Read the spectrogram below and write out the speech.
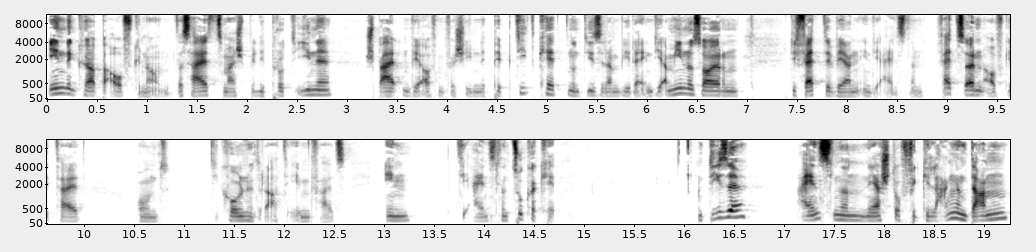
in den Körper aufgenommen. Das heißt zum Beispiel die Proteine spalten wir auf in verschiedene Peptidketten und diese dann wieder in die Aminosäuren. Die Fette werden in die einzelnen Fettsäuren aufgeteilt und die Kohlenhydrate ebenfalls in die einzelnen Zuckerketten. Und diese einzelnen Nährstoffe gelangen dann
